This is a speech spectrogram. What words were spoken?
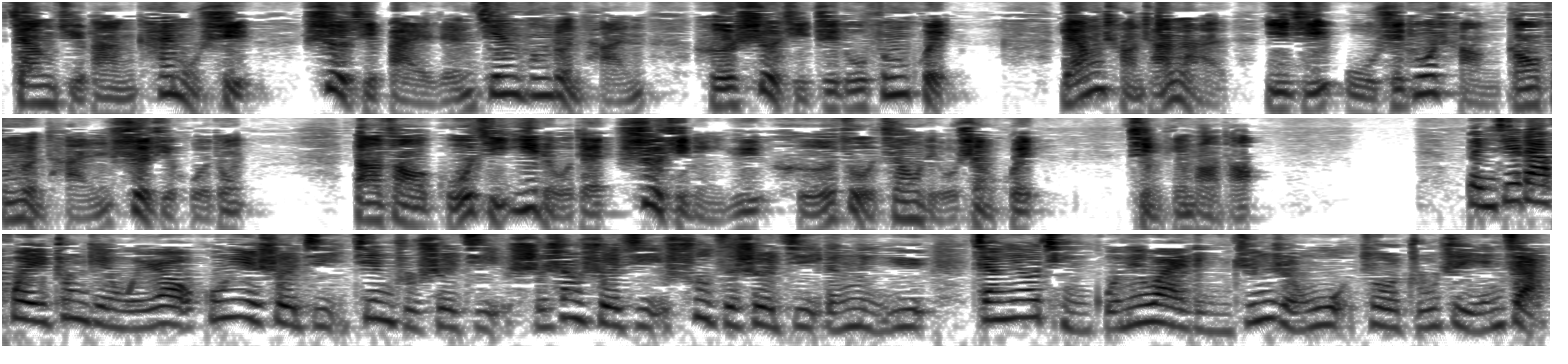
将举办开幕式、设计百人尖峰论坛和设计之都峰会两场展览，以及五十多场高峰论坛设计活动，打造国际一流的设计领域合作交流盛会。请听报道。本届大会重点围绕工业设计、建筑设计、时尚设计、数字设计等领域，将邀请国内外领军人物做主旨演讲。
